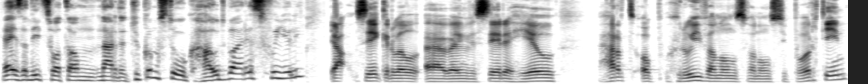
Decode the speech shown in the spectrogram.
is dat iets wat dan naar de toekomst ook houdbaar is voor jullie? Ja, zeker wel. wij investeren heel hard op groei van ons, van ons supportteam.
